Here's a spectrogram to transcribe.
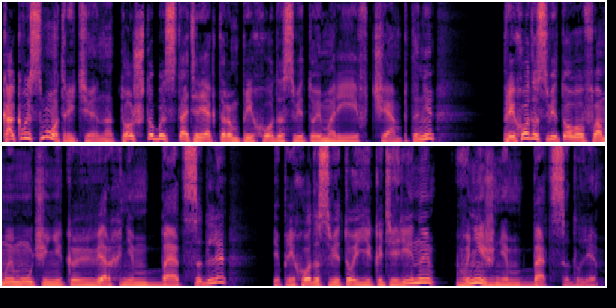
как вы смотрите на то, чтобы стать ректором прихода Святой Марии в Чемптоне, прихода святого Фомы Мученика в Верхнем Бетседле и прихода святой Екатерины в Нижнем Бетседле? —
